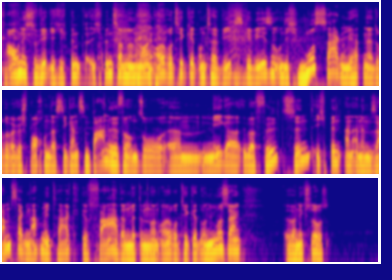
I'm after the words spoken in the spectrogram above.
Auch nicht so wirklich. Ich bin, ich bin zwar mit einem 9-Euro-Ticket unterwegs gewesen und ich muss sagen, wir hatten ja darüber gesprochen, dass die ganzen Bahnhöfe und so ähm, mega überfüllt sind. Ich bin an einem Samstagnachmittag gefahren mit dem 9-Euro-Ticket und ich muss sagen, war nichts los.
